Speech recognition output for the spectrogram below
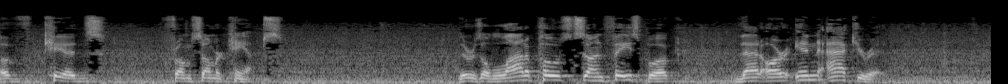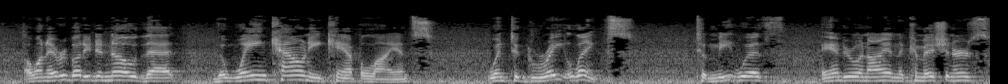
of kids from summer camps. There's a lot of posts on Facebook that are inaccurate. I want everybody to know that the Wayne County Camp Alliance went to great lengths to meet with Andrew and I and the commissioners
